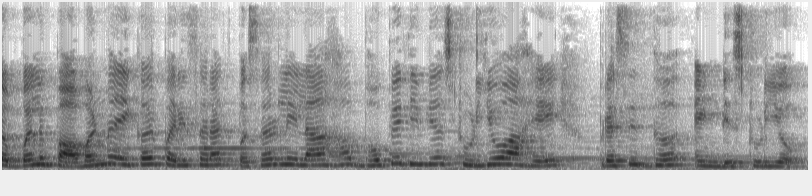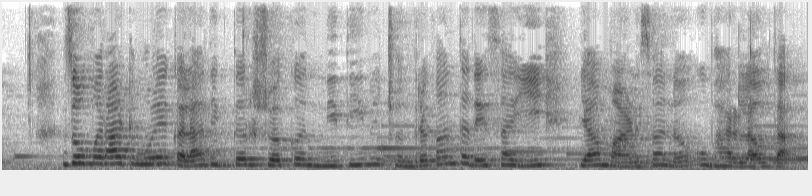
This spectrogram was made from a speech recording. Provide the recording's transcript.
तब्बल बावन्न एकर परिसरात पसरलेला हा भव्य दिव्य स्टुडिओ आहे प्रसिद्ध एन डी स्टुडिओ. जो मराठमोळे कला दिग्दर्शक नितीन चंद्रकांत देसाई या माणसानं उभारला होता.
